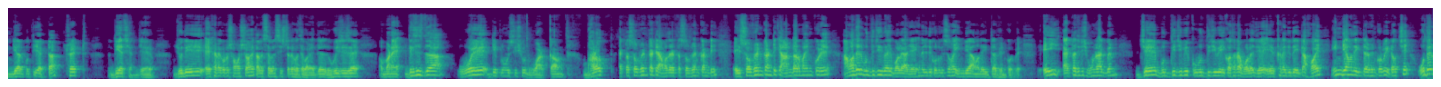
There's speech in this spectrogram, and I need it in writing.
ইন্ডিয়ার প্রতি একটা থ্রেট দিয়েছেন যে যদি এখানে কোনো সমস্যা হয়, তাহলে সেভেন সিস্টারে হতে পারে। যে হুইচ ইজ এ মানে this is the way diplomacy should work কারণ ভারত একটা সোভরেন কান্ট্রি আমাদের একটা সোভরেন কান্ট্রি এই সোভরেন কান্ট্রিকে আন্ডারমাইন করে আমাদের বুদ্ধিজীবী ভাই বলে আজ, এখানে যদি কোনো কিছু হয় ইন্ডিয়া আমাদের ইন্টারভেন করবে। এই একটা জিনিস মনে রাখবেন যে বুদ্ধিজীবী, কুবুদ্ধিজীবী এই কথাটা বলে যে, এখানে যদি এটা হয় ইন্ডিয়া আমাদের ইন্টারভেন করবে। এটা হচ্ছে ওদের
